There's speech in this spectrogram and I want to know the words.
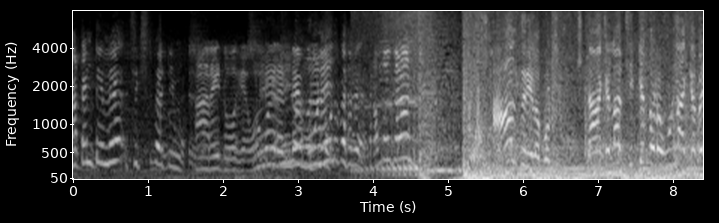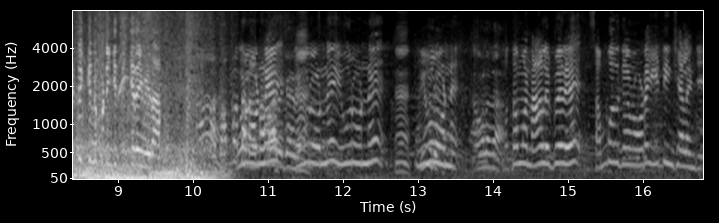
mutton team sixty five team ஆ ரைட் ஓகே ஒன்று ரெண்டு மூணு. சம்பத் கான். ஆள் தெரியல போட்டு நாங்கெல்லாம் சிக்கத்தோட உண்ணாக்க வெட்டுக்குன்னு பிடிங்க திங்கிறீங்கடா இவரு ஒண்ணு இவரு ஒண்ணு இவரு ஒண்ணு இவரு ஒண்ணு. மொத்தமா நாலு பேரு சம்பத் கானோட ஈட்டிங் சேலஞ்சு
